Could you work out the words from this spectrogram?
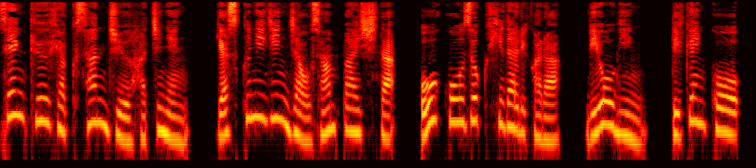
1938年、靖国神社を参拝した王皇族左から利王銀、利健康、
